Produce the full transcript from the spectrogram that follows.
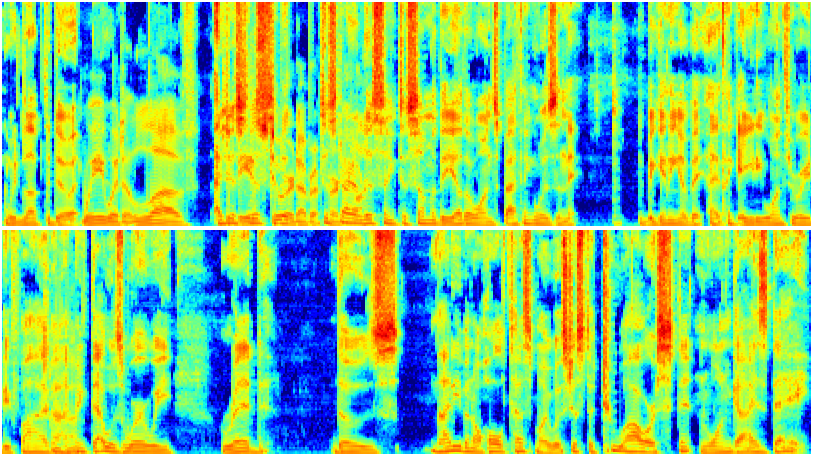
We'd love to do it. we would love I to just be a steward to, of it Just started listening to some of the other ones, but I think it was in the, beginning of I think eighty one through eighty five, Uh-huh. and I think that was where we read those. Not even a whole testimony; it was just a two hour stint in one guy's day,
